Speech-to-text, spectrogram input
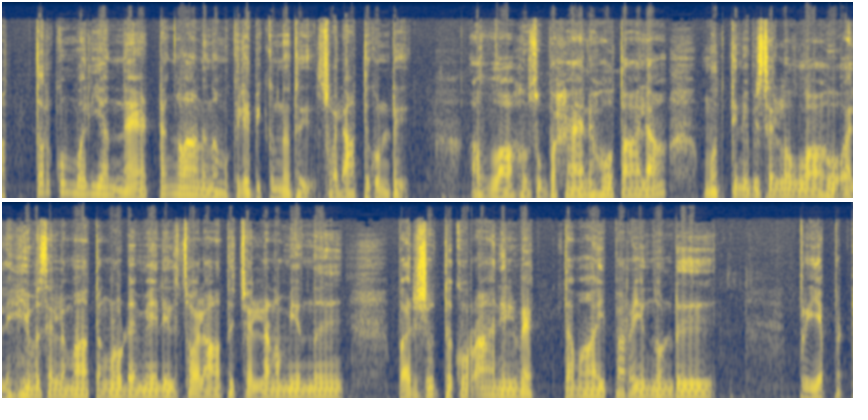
അത്രക്കും വലിയ നേട്ടങ്ങളാണ് നമുക്ക് ലഭിക്കുന്നത് സ്വലാത്ത് കൊണ്ട്. അള്ളാഹു സുബാനഹു താല മുത്തി നബി സല്ലാഹു അലഹി വസല്ലമ തങ്ങളുടെ മേലിൽ സ്വലാത്ത് ചൊല്ലണം എന്ന് പരിശുദ്ധ ഖുർആാനിൽ വ്യക്തമായി പറയുന്നുണ്ട്. പ്രിയപ്പെട്ട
